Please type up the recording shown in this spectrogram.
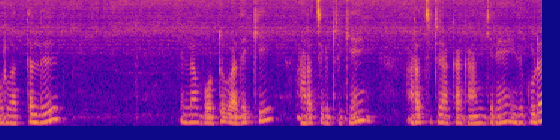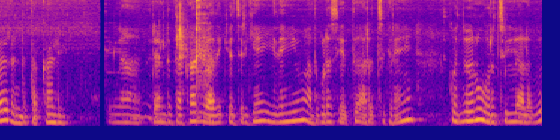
ஒரு வத்தல் எல்லாம் போட்டு வதக்கி அரைச்சிக்கிட்டு இருக்கேன். அரைச்சிட்டு அக்கா காமிக்கிறேன். இது கூட ரெண்டு தக்காளி. சரிங்களா? ரெண்டு தக்காளி வதக்கி வச்சுருக்கேன். இதையும் அது கூட சேர்த்து அரைச்சிக்கிறேன். கொஞ்சோண்டு ஒரு சில்லு அளவு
